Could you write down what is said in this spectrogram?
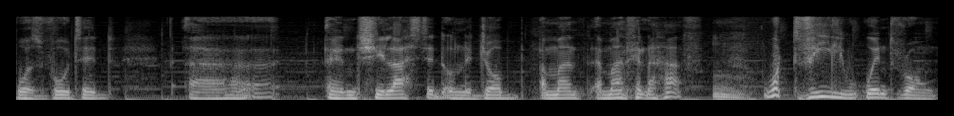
was voted uh, and she lasted on the job a month, a month and a half. Mm. What really went wrong?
